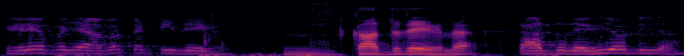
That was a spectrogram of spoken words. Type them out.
ਸ਼ੇਰੇ ਪੰਜਾਬ ਹੈ ਕੱਟੀ ਦੇਖ। ਹੂੰ ਕੱਦ ਦੇਖ ਲੈ। ਕੱਦ ਦੇਖ ਝੋਟੀ ਦਾ।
